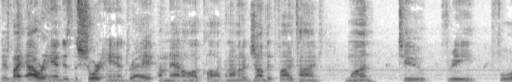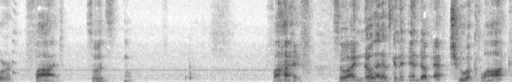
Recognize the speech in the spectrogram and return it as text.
there's my hour hand is the shorthand, right, on an analog clock, and I'm gonna jump it five times. One, two, three, four, five. So it's, no, five. So I know that it's gonna end up at two o'clock.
